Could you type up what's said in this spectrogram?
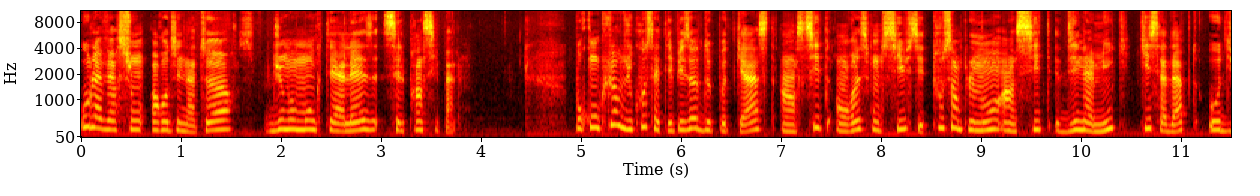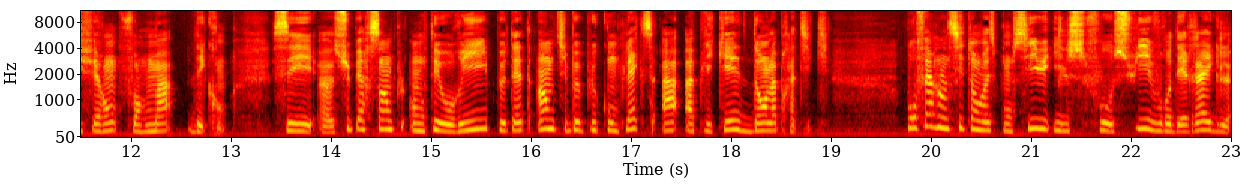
ou la version ordinateur. Du moment que tu es à l'aise, c'est le principal. Pour conclure du coup cet épisode de podcast, un site en responsive, c'est tout simplement un site dynamique qui s'adapte aux différents formats d'écran. C'est euh, super simple en théorie, peut-être un petit peu plus complexe à appliquer dans la pratique. Pour faire un site en responsive, il faut suivre des règles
